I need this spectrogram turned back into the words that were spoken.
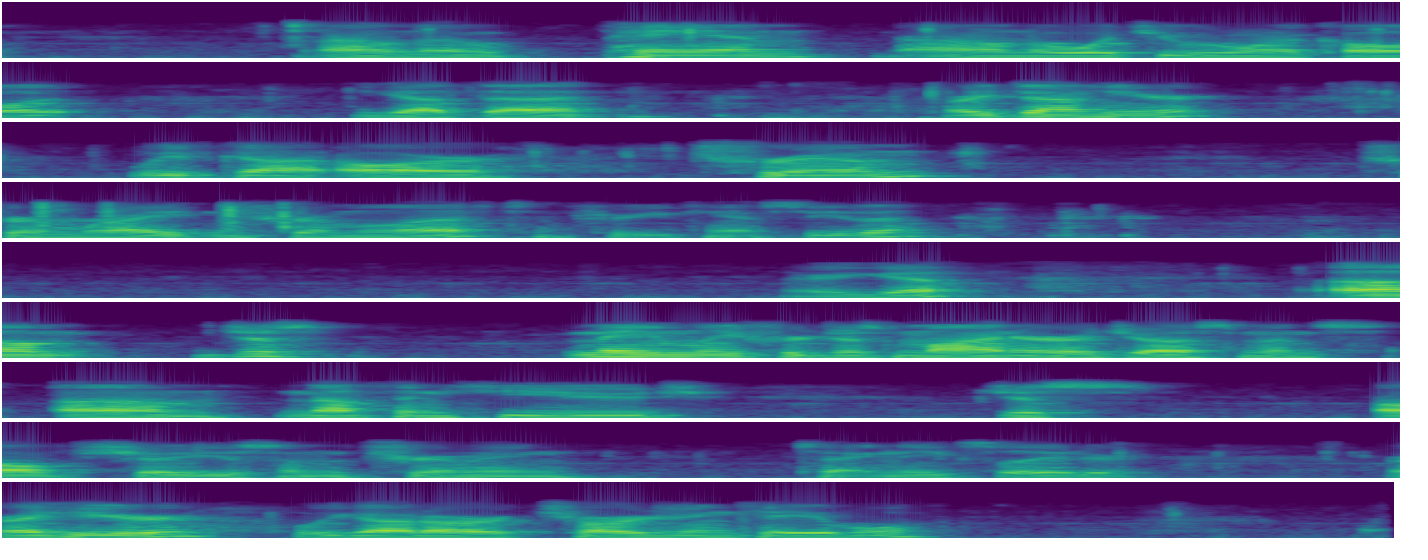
I don't know, pan, I don't know what you would want to call it. You got that. Right down here, we've got our trim, trim right and trim left. I'm sure you can't see that. There you go. Um, just mainly for just minor adjustments. Um, nothing huge. Just I'll show you some trimming techniques later. Right here, we got our charging cable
